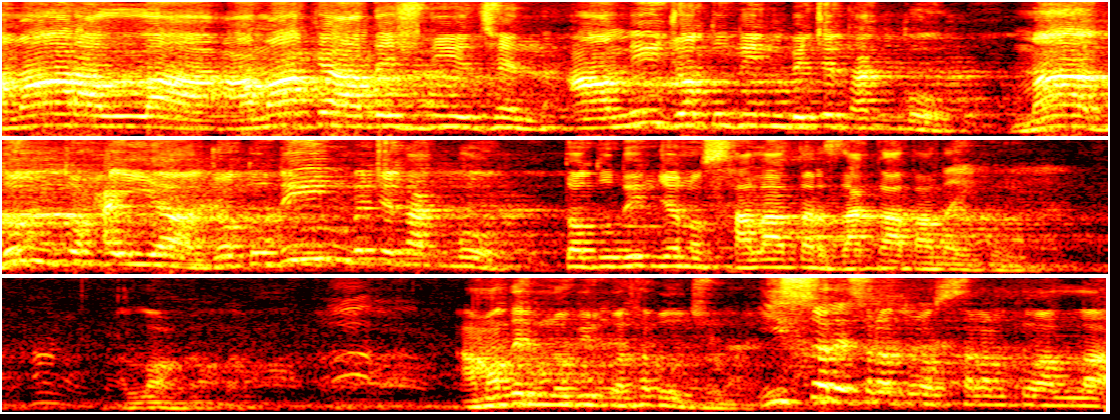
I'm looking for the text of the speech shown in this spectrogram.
আমার আল্লাহ আমাকে আদেশ দিয়েছেন, আমি যতদিন বেঁচে থাকব, মা দুমতু হাইয়া, যতদিন বেঁচে থাকব, ততদিন যেন সালাত আর যাকাত আদায় করি। আল্লাহ আমাদের নবীর কথা বলছি না। আলাইহিস সালাতু ওয়াসসালামকে আল্লাহ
